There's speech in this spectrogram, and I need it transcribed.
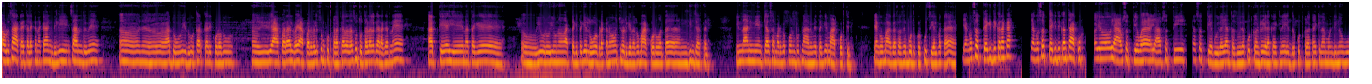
ಅವಳು ಸಾಕಾಯ್ತಾಳೆ ಕನಕ ಅಂಗಡಿಲಿ, ಸಂದುವೆ. ಅದು ಇದು, ತರಕಾರಿ ಕೊಡೋದು. ವ್ಯಾಪಾರ ಅಲ್ವಾ, ವ್ಯಾಪಾರದಲ್ಲಿ ಸುಮ್ ಕುತ್ಕೊಳಕ್ಕಾಗದ ಸುತ್ತಾಳಲ್ಲ ಗರಗರ್ನೆ? ಅದಕ್ಕೆ ಏನತ್ತಾಗೆ ಇವರು, ಇವನು ಅತ್ತಗೆ ತಗೆ ಎಲ್ಲೂ ಹೋಗ್ಬಿಡಕನ, ಒಂಚೂರು ಅಡುಗೆ ಮಾಡಿಕೊಡು ಅಂತ ಗಿಂಜಾಡ್ತಾನೆ ಇನ್ನು ನಾನು ಇನ್ನೇನು ಕೆಲಸ ಮಾಡಬೇಕು ಅಂದ್ಬಿಟ್ಟು ನಾನು ತಗೆ ಮಾಡ್ಕೊಡ್ತೀನಿ. ಹೆಂಗೋ ಮಗ ಸೊಸೆ ಬದುಕರು ಖುಷಿ ಅಲ್ಬೇಕಾ ಹೆಂಗೋ ಸತ್ಯಾಗಿದ್ದಿ ಕನಕ ಹೆಂಗೋ ಸತ್ಯಾಗಿದ್ದಿಕ್ಕಂತ ಹಾಕು. ಅಯ್ಯೋ, ಯಾವ ಸತ್ಯವ ಯಾವ ಸರ್ತಿ ಸತ್ಯ ಆಗು ಇಲ್ಲ ಎಂಥದ್ದು ಇಲ್ಲ. ಕುತ್ಕೊಂಡ್ರೆ ಹೇಳಕ್ಕಾಗಿಲ್ಲ ಎದ್ರು ಕುತ್ಕೊಳಕ್ಕಾಗಿಲ್ಲ ಮಂಡಿ ನೋವು.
